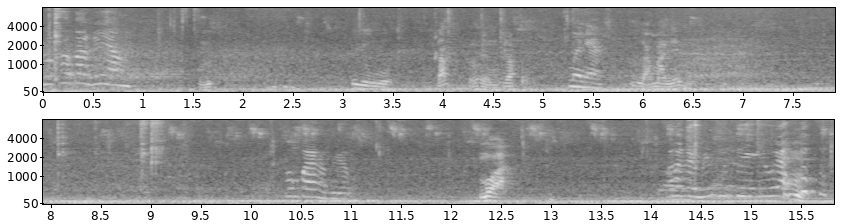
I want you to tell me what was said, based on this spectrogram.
รู้เข้าบ้านหรือยังที่อยู่รักเราเห็นรักเมื่อเนี่ยหลังมาเนี่ยต้องไปกับพี่มั่วก็ได้มีสติอยู่ไงอืม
